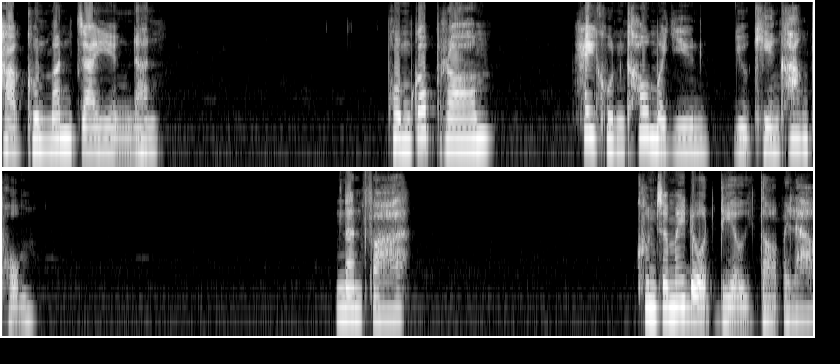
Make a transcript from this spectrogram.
หากคุณมั่นใจอย่างนั้น ผมก็พร้อม ให้คุณเข้ามายืนอยู่เคียงข้างผม นั่นฟ้า คุณจะไม่โดดเดี่ยวอีกต่อไปแล้ว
